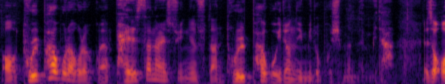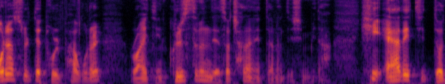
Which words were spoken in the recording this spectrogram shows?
어, 돌파구라고 그럴까요? 발산할 수 있는 수단, 돌파구 이런 의미로 보시면 됩니다. 그래서 어렸을 때 돌파구를 writing, 글 쓰는 데서 찾아냈다는 뜻입니다. He edited the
